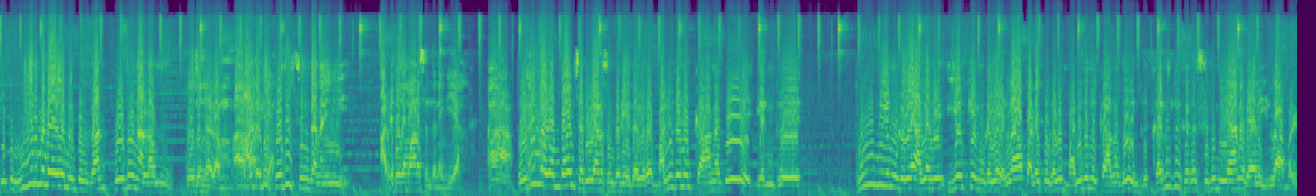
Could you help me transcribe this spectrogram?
இப்ப உயிர்ம நேயம் என்பதுதான் பொது நலம். பொது நலம். அல்லது ஐயா. பொது சிந்தனை. அற்புதமான சிந்தனைங்கய்யா. ஆ, பொது நலம் தான் சரியான சிந்தனையை தவிர மனிதனுக்கானது என்று பூமியினுடைய அல்லது இயற்கையினுடைய எல்லா படைப்புகளும் மனிதனுக்கானது என்று கருதுகிற சிறுமியான வேலை இல்லாமல்.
